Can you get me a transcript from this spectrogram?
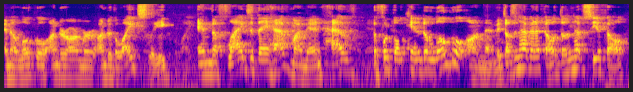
in a local Under Armour Under the Lights league. And the flags that they have, my man, have the Football Canada logo on them. It doesn't have NFL, it doesn't have CFL.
